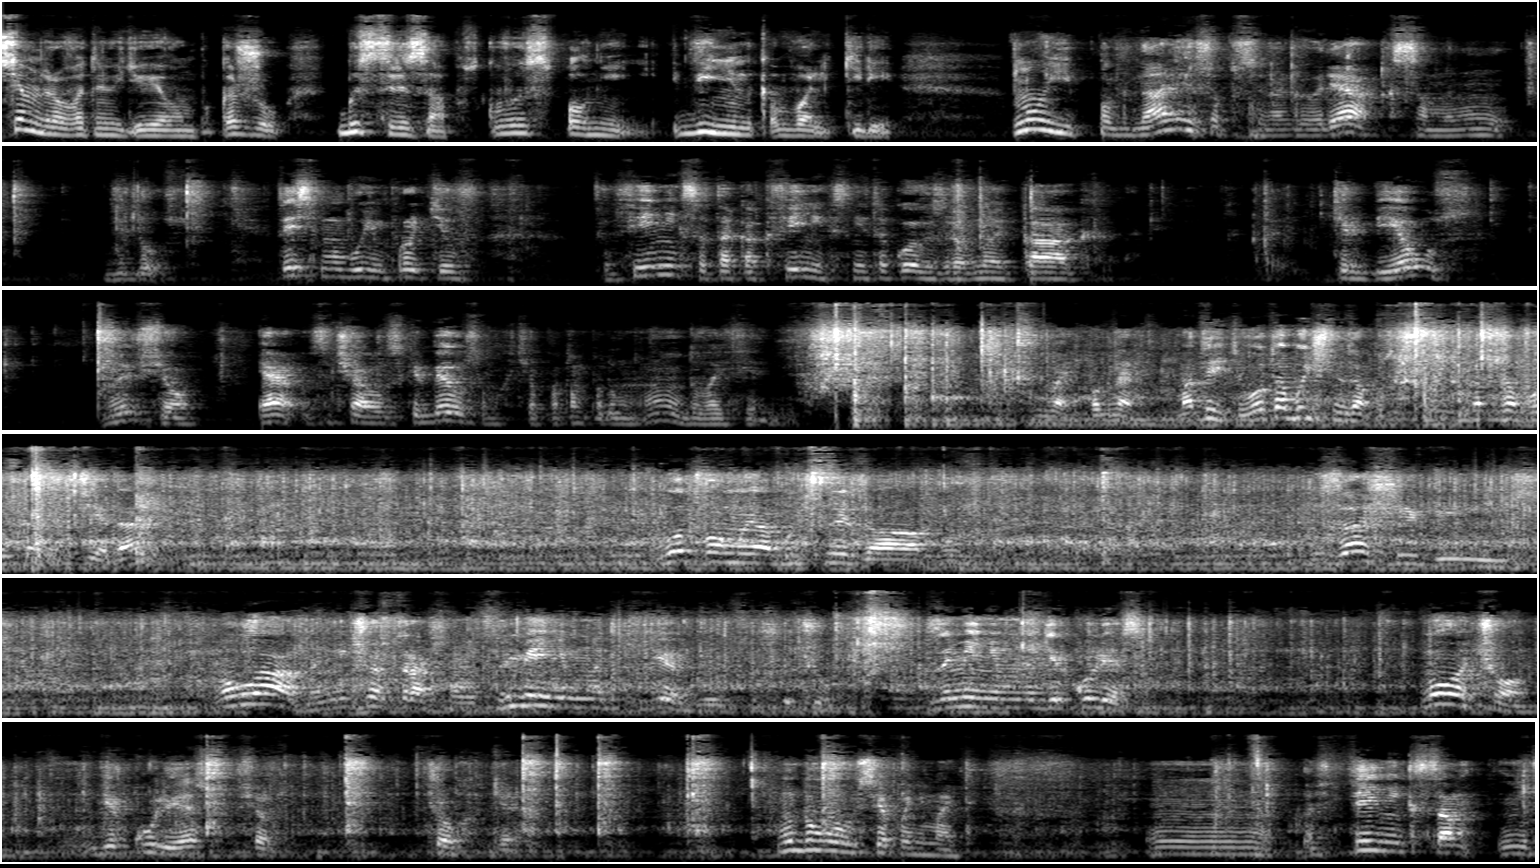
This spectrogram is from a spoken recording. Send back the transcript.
Всем здорова, в этом видео я вам покажу быстрый запуск в исполнении Виннинга Валькирии. Ну и погнали, собственно говоря, к самому видосу. То есть мы будем против Феникса, так как Феникс не такой взрывной, как Кирбеус. Ну и все. Я сначала с Кирбеусом хотел, потом подумал, ну давай Феникс. Давай, погнали. Смотрите, вот обычный запуск. Как запускают все, да? Вот вам и обычный запуск. Зашибись. Ну ладно, ничего страшного. Заменим на Гербиуса, шучу. Заменим на Геркулеса. Ну а чё? Геркулес, все. Чё хотели? Ну, думаю, вы все понимаете. Феникс сам не,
